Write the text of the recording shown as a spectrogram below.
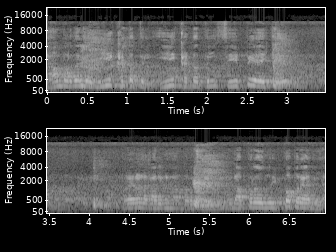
ഞാൻ പറഞ്ഞല്ലോ ഈ ഘട്ടത്തിൽ ഈ ഘട്ടത്തിൽ സി പി ഐക്ക് പറയാനുള്ള കാര്യങ്ങൾ ഞാൻ പറഞ്ഞു. ഇതിന്റെ ഇതിന് അപ്പുറം ഒന്നും ഇപ്പം പറയാനില്ല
